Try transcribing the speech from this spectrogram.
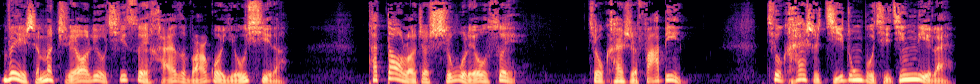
为什么只要六七岁孩子玩过游戏的，他到了这十五六岁，就开始发病，就开始集中不起精力来，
